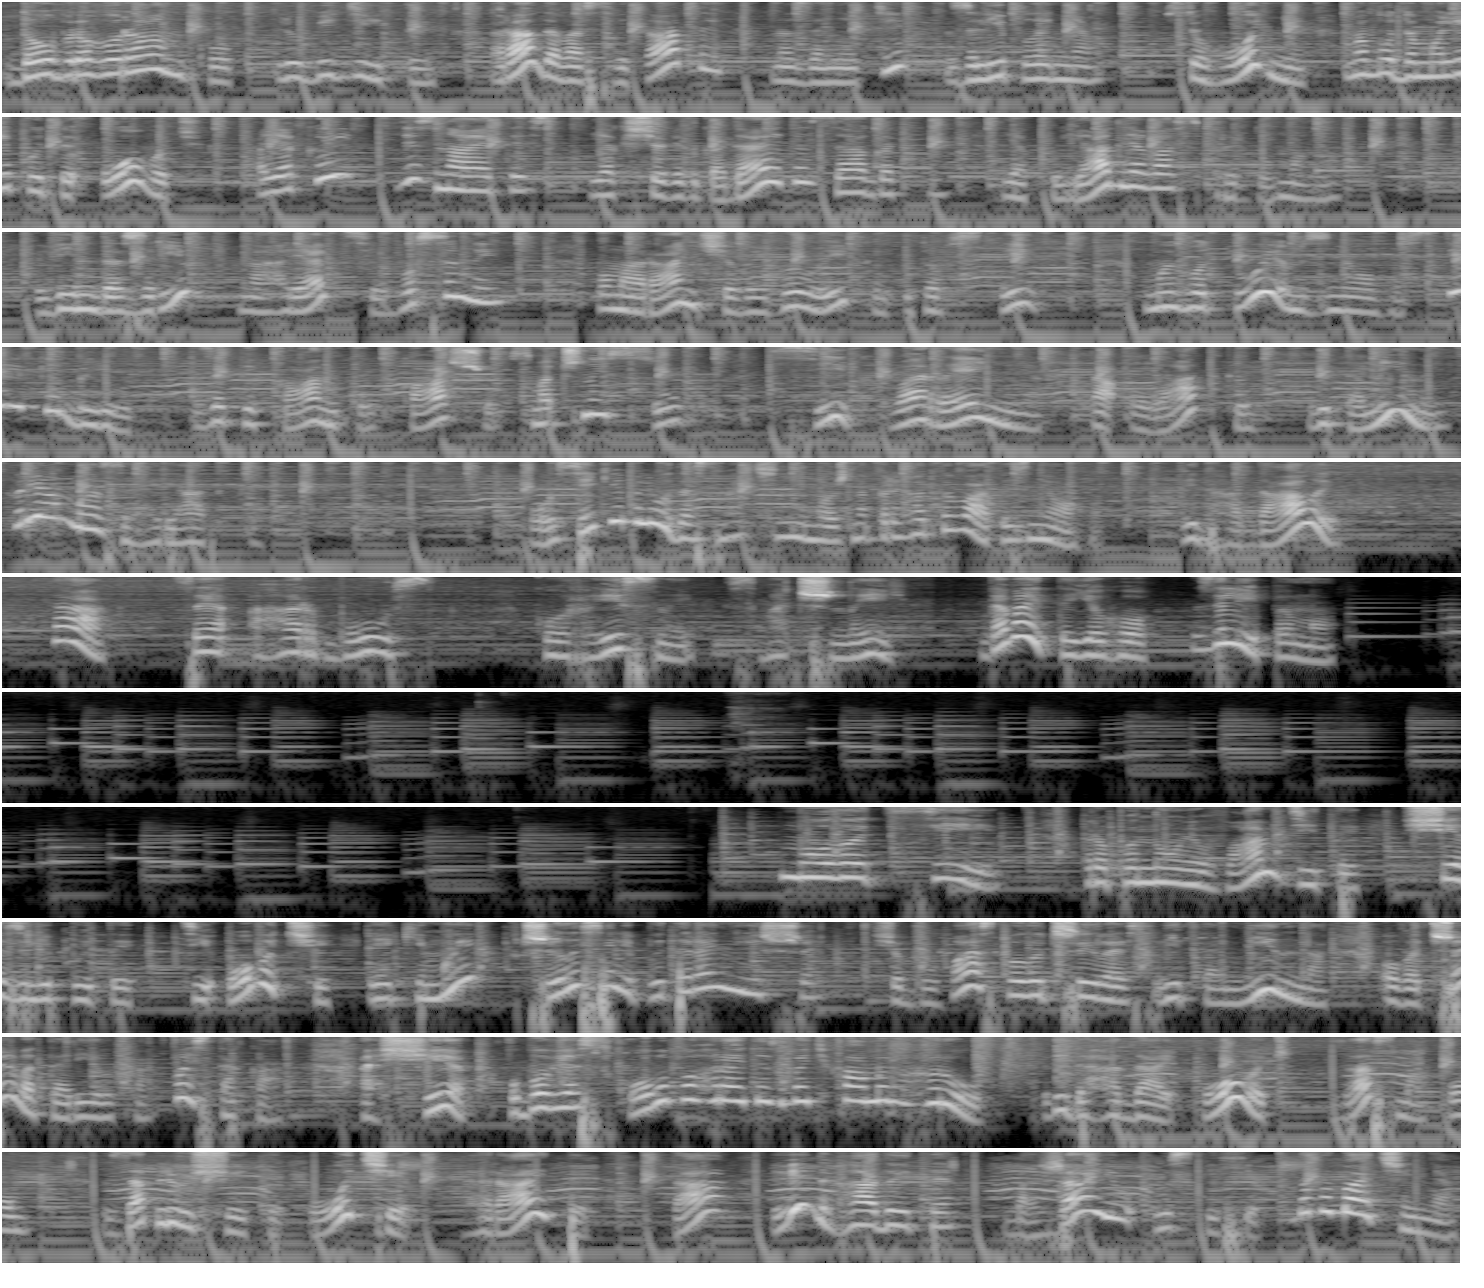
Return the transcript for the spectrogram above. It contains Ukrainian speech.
Доброго ранку, любі діти! Рада вас вітати на занятті зліплення. Сьогодні ми будемо ліпити овоч, а який дізнаєтесь, якщо відгадаєте загадку, яку я для вас придумала. Він дозрів на грядці восени, помаранчевий, великий і товстий. Ми готуємо з нього стільки блюд: запіканку, кашу, смачний суп, сік, варення та оладки, вітаміни прямо з грядки. Ось які блюда смачні можна приготувати з нього. Відгадали? Так, це гарбуз. Корисний, смачний. Давайте його зліпимо. Молодці! Пропоную вам, діти, ще зліпити ті овочі, які ми вчилися ліпити раніше, щоб у вас вийшла вітамінна овочева тарілка. Ось така. А ще обов'язково пограйте з батьками в гру. Відгадай овоч за смаком. Заплющуйте очі, грайте та відгадуйте. Бажаю успіхів! До побачення!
